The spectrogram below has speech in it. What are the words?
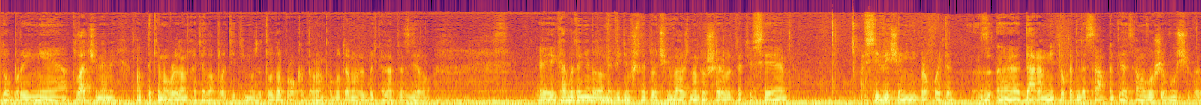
добрые не оплаченными. Он таким образом хотел оплатить ему за то добро, которое он как будто, может быть, когда-то сделал. И как бы то ни было, мы видим, что это очень важно душе, вот эти все, все вещи, они не проходят э, даром не только для, сам, для самого живущего,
